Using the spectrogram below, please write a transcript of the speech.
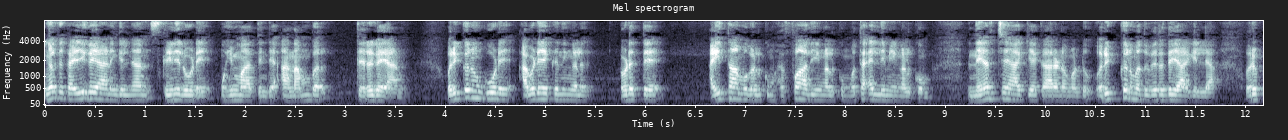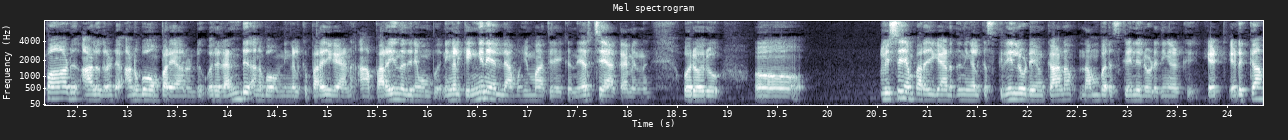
നിങ്ങൾക്ക് കഴിയുകയാണെങ്കിൽ ഞാൻ സ്ക്രീനിലൂടെ മുഹിമാത്തിന്റെ ആ നമ്പർ തരുകയാണ്. ഒരിക്കലും കൂടെ അവിടേക്ക് നിങ്ങൾ അവിടുത്തെ ഐത്താമുകൾക്കും ഹെഫാലിയങ്ങൾക്കും മുത്തല്ലിമീങ്ങൾക്കും നേർച്ചയാക്കിയ കാരണം കൊണ്ട് ഒരിക്കലും അത് വെറുതെയാകില്ല. ഒരുപാട് ആളുകളുടെ അനുഭവം പറയാനുണ്ട്. ഒരു രണ്ട് അനുഭവം നിങ്ങൾക്ക് പറയുകയാണ്. ആ പറയുന്നതിന് മുമ്പ് നിങ്ങൾക്ക് എങ്ങനെയല്ല മുഹിമാത്തിലേക്ക് നേർച്ചയാക്കാമെന്ന്? ഓരോരോ വിഷയം പറയുകയാണെങ്കിൽ നിങ്ങൾക്ക് സ്ക്രീനിലൂടെയും കാണാം. നമ്പർ സ്ക്രീനിലൂടെ നിങ്ങൾക്ക് എടുക്കാം.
